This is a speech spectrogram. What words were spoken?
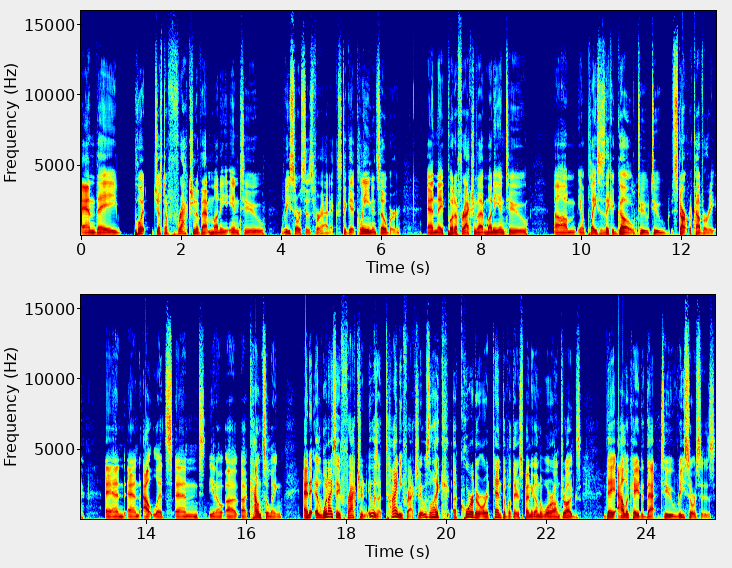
and they put just a fraction of that money into resources for addicts to get clean and sober and they put a fraction of that money into um, you know places they could go to to start recovery and and outlets and you know uh, uh, counseling and it, when I say fraction, it was a tiny fraction. It was like a quarter or a tenth of what they were spending on the war on drugs. They allocated that to resources,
